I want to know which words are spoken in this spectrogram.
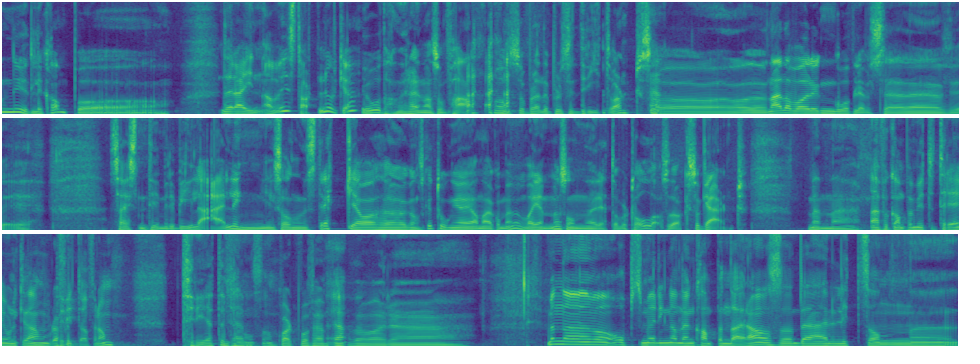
en nydelig kamp. og... Det regna i starten, gjorde det ikke? Jo da, det regna som faen. Og så ble det plutselig dritvarmt. Så Nei, det var en god opplevelse. 16 timer i bil er lenge sånn strekk. Jeg var ganske tung i øynene da jeg kom hjem. Jeg var hjemme sånn rett over tolv, så det var ikke så gærent. Men uh, Nei, for kampen begynte tre, gjorde den ikke det? Den ble flytta fram. Tre til fem. Den. Kvart på fem. Ja. Det var uh, Men uh, oppsummering av den kampen der. Altså, det er litt sånn eh,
